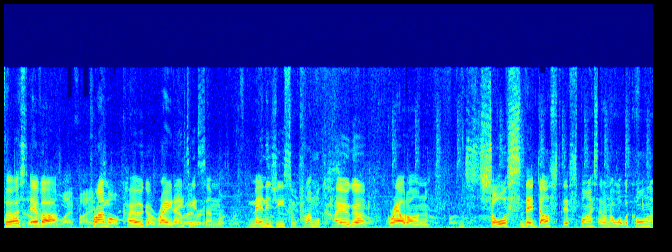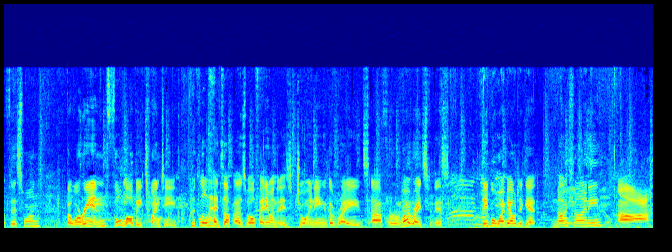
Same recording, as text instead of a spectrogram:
First ever Primal Kyogre raid. I need to get some Menergy, some Primal Kyogre Groudon sauce, their dust, their spice. I don't know what we're calling it for this one, but we're in full lobby 20. Quick little heads up as well for anyone that is joining the raids uh, for remote raids for this. People won't be able to get no shiny. Ah,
